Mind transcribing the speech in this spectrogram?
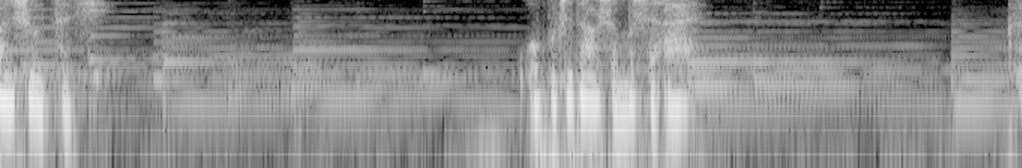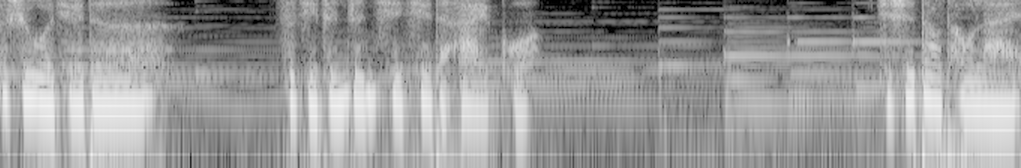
宽恕自己。我不知道什么是爱，可是我觉得自己真真切切的爱过，只是到头来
